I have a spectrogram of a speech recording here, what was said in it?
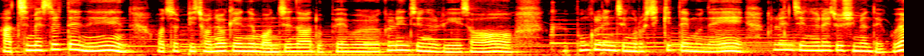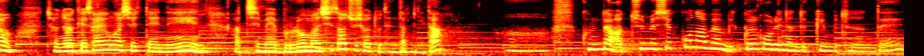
아침에 쓸 때는 어차피 저녁에는 먼지나 노폐물 클렌징을 위해서 그 폼클렌징으로 씻기 때문에 클렌징을 해주시면 되고요. 저녁에 사용하실 때는 아침에 물로만 씻어주셔도 된답니다. 아, 근데 아침에 씻고 나면 미끌거리는 느낌이 드는데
